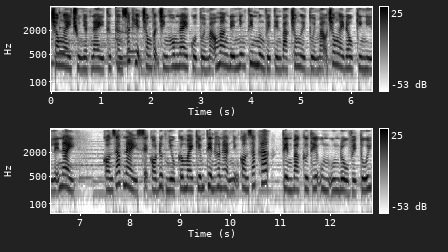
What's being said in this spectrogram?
Trong ngày chủ nhật này, thực thần xuất hiện trong vận trình hôm nay của tuổi mão mang đến những tin mừng về tiền bạc cho người tuổi mão trong ngày đầu kỳ nghỉ lễ này. Con giáp này sẽ có được nhiều cơ may kiếm tiền hơn hẳn những con giáp khác, tiền bạc cứ thế ùn ùn đổ về túi.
